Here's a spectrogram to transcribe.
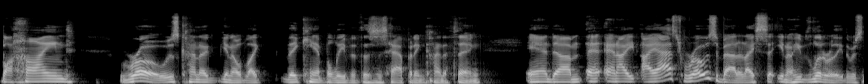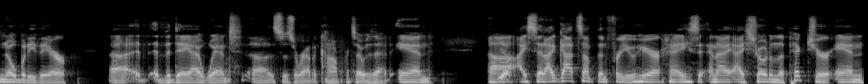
behind Rose, kind of, you know, like they can't believe that this is happening, kind of thing. And um, and, and I, I asked Rose about it. I said, you know, he was literally there was nobody there uh, the day I went. Uh, this was around a conference I was at, and uh, yeah. I said, I got something for you here, and I, I, showed him the picture, and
